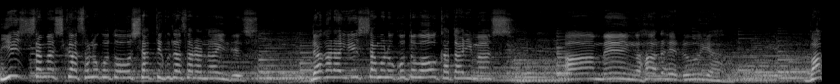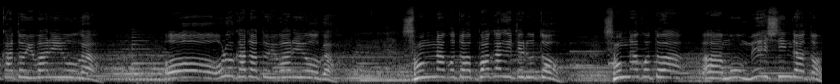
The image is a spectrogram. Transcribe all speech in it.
イエス様しかそのことをおっしゃってくださらないんです。だからイエス様の言葉を語ります。アーメン。ハレルヤ。バカと言われようが。おお愚かだと言われようが。そんなことは馬鹿げてるとそんなことはあもう迷信だと。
